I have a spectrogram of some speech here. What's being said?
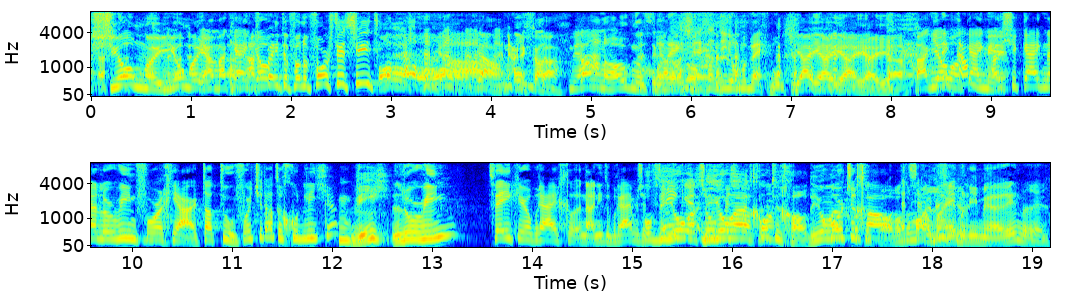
is- Jongen, jongen. Ja, maar kijk, Als Peter van der Vorst dit ziet... ja, ja, of dat kan, ja. kan een hoop nog. Nee, zeg dat die jongen weg moet. Ja, ja, ja, ja, ja. Maar Johan, kijk, als je kijkt naar Loreen vorig jaar, Tattoo, vond je dat een goed liedje? Wie? Loreen, twee keer op rij, nou niet op rij, maar ze Of die twee jongen, keer die het jongen uit Portugal. Die jongen uit Portugal, Portugal. Wat een het mooi Ik kan me liedje. helemaal niet meer herinneren.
